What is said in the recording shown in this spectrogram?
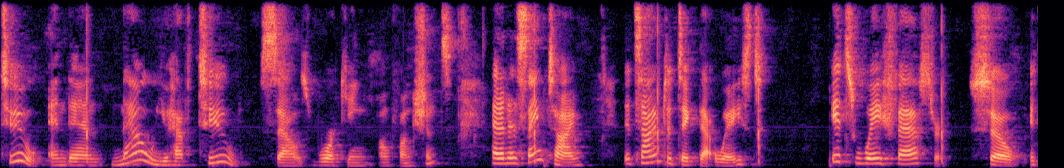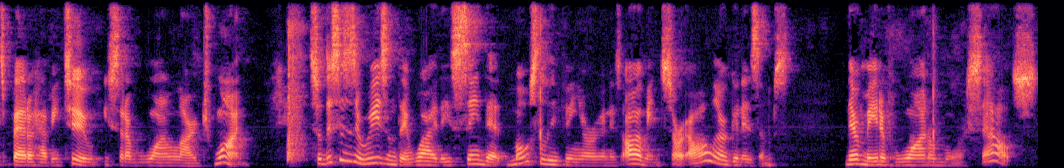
two. And then now you have two cells working on functions. And at the same time, the time to take that waste, it's way faster. So it's better having two instead of one large one. So this is the reason that why they're saying that most living organisms, I mean, sorry, all organisms they're made of one or more cells.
